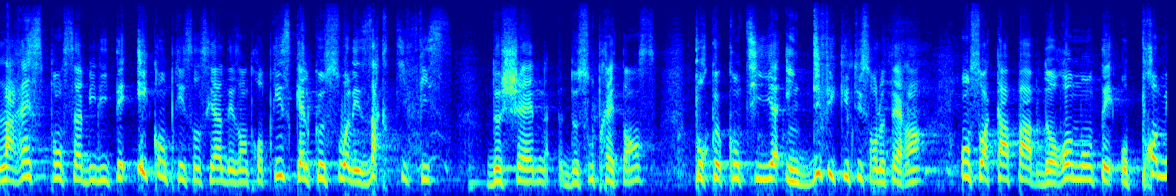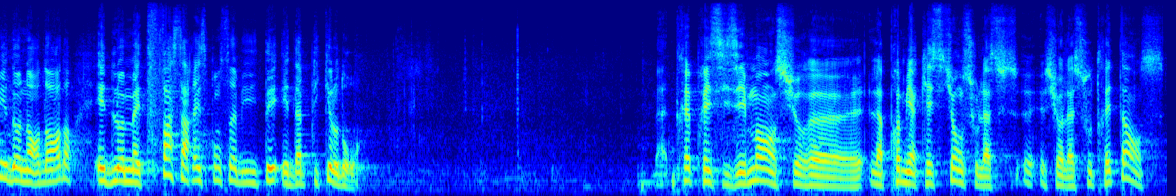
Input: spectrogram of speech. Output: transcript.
la responsabilité, y compris sociale, des entreprises, quels que soient les artifices de chaînes de sous-traitance, pour que quand il y a une difficulté sur le terrain, on soit capable de remonter au premier donneur d'ordre et de le mettre face à responsabilité et d'appliquer le droit. Bah, très précisément, sur euh, la première question sur la, euh, sur la sous-traitance,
